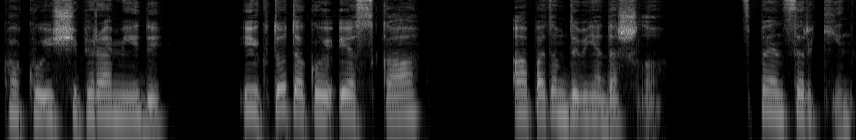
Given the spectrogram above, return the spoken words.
«Какой еще пирамиды? И кто такой СК?» А потом до меня дошло. Спенсер Кинг.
